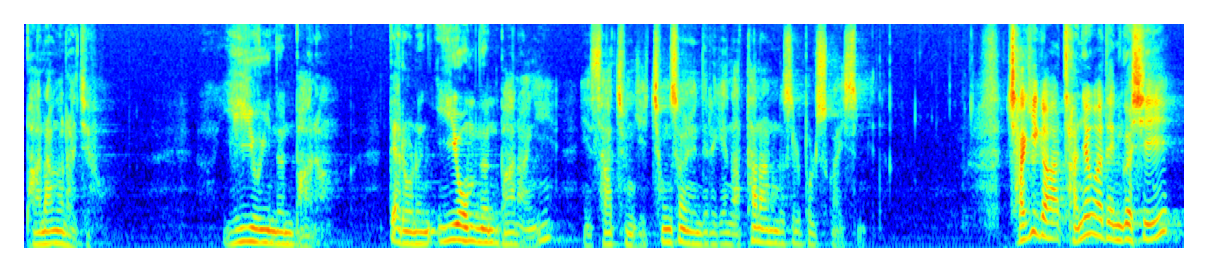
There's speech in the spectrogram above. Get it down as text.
반항을 하죠. 이유 있는 반항, 때로는 이유 없는 반항 이 사춘기 청소년들에게 나타나는 것을 볼 수가 있습니다. 자기가 자녀가 된 것이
